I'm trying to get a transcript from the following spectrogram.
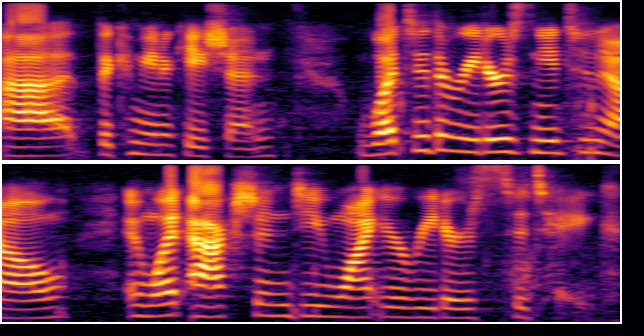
uh, the communication. What do the readers need to know, and what action do you want your readers to take?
